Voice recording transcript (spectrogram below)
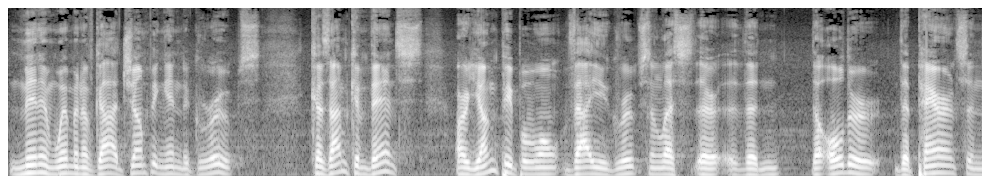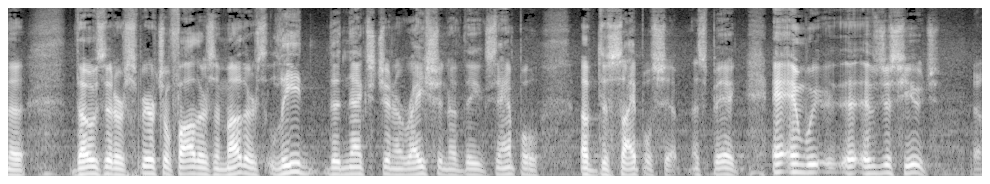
men and women of God jumping into groups because I'm convinced our young people won't value groups unless they're the the older the parents and the those that are spiritual fathers and mothers lead the next generation of the example of discipleship. That's big, and, and we it was just huge. Yeah,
